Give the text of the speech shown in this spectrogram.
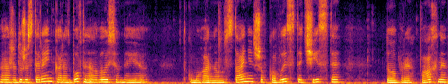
Вона вже дуже старенька, розбовтана, але волосся в неї в такому гарному стані, шовковисте, чисте, добре пахне.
